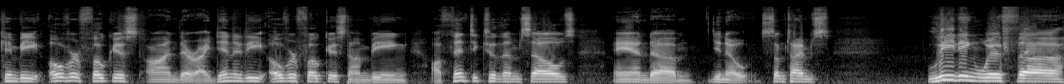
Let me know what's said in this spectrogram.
can be over focused on their identity, over focused on being authentic to themselves, and um, you know sometimes leading with uh,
